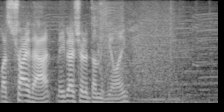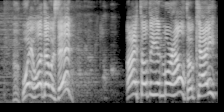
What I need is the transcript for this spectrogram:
Let's try that. Maybe I should have done the healing. Wait, what, that was it? I thought they had more health, okay.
